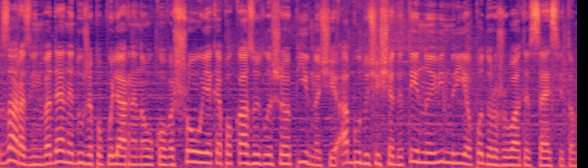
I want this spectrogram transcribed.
Зараз він веде не дуже популярне наукове шоу, яке показують лише опівночі, а будучи ще дитиною, він мріяв подорожувати всесвітом.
